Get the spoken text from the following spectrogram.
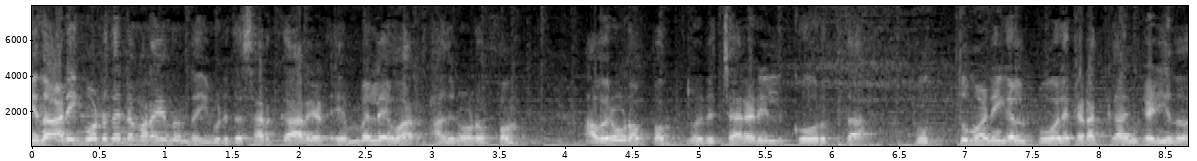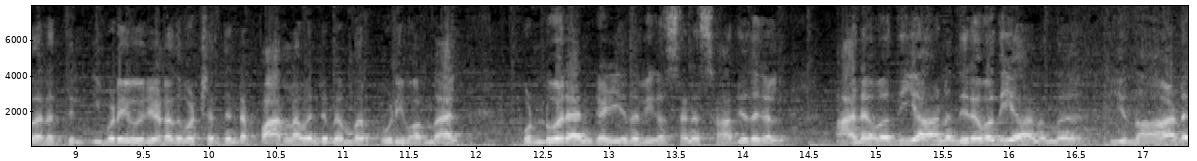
ഈ നാട് ഇങ്ങോട്ട് തന്നെ പറയുന്നുണ്ട് ഇവിടുത്തെ സർക്കാർ എം എൽ എമാർ അതിനോടൊപ്പം അവരോടൊപ്പം ഒരു ചരടിൽ കോർത്ത മുത്തുമണികൾ പോലെ കിടക്കാൻ കഴിയുന്ന തരത്തിൽ ഇവിടെ ഒരു ഇടതുപക്ഷത്തിന്റെ പാർലമെന്റ് മെമ്പർ കൂടി വന്നാൽ കൊണ്ടുവരാൻ കഴിയുന്ന വികസന സാധ്യതകൾ അനവധിയാണ് നിരവധിയാണെന്ന് ഈ നാട്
